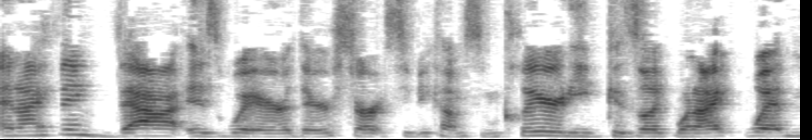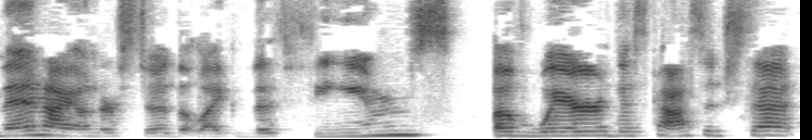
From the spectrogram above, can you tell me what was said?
and I think that is where there starts to become some clarity because like when I when then I understood that like the themes of where this passage set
